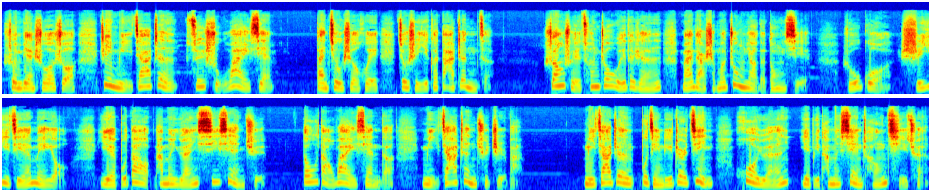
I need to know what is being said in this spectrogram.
顺便说说，这米家镇虽属外县，但旧社会就是一个大镇子。双水村周围的人买点什么重要的东西，如果十一节没有，也不到他们原西县去。都到外县的米家镇去置办。米家镇不仅离这儿近，货源也比他们县城齐全。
